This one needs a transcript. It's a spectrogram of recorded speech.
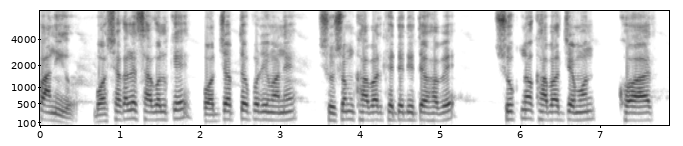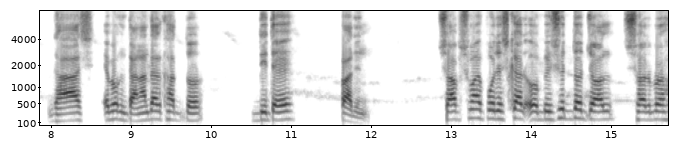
পানীয়। বর্ষাকালে ছাগলকে পর্যাপ্ত পরিমাণে সুষম খাবার খেতে দিতে হবে। শুকনো খাবার যেমন খড় ঘাস এবং দানাদার খাদ্য দিতে পারেন। সবসময় পরিষ্কার ও বিশুদ্ধ জল সরবরাহ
